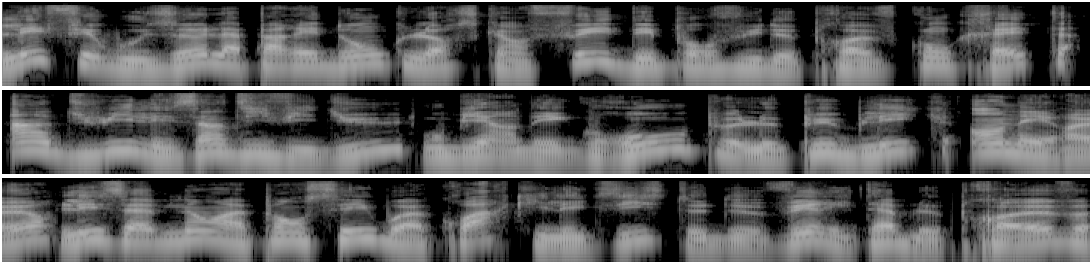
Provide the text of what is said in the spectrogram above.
L'effet Woozle apparaît donc lorsqu'un fait dépourvu de preuves concrètes induit les individus, ou bien des groupes, le public, en erreur, les amenant à penser ou à croire qu'il existe de véritables preuves,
